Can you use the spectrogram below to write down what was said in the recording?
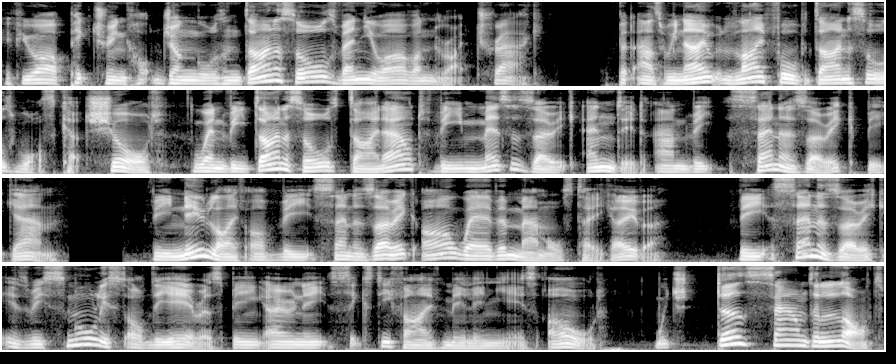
If you are picturing hot jungles and dinosaurs, then you are on the right track. But as we know, life for the dinosaurs was cut short. When the dinosaurs died out, the Mesozoic ended and the Cenozoic began. The new life of the Cenozoic are where the mammals take over. The Cenozoic is the smallest of the eras, being only 65 million years old, which does sound a lot,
